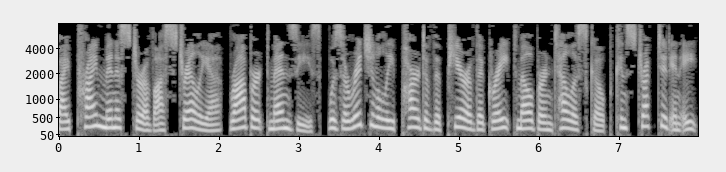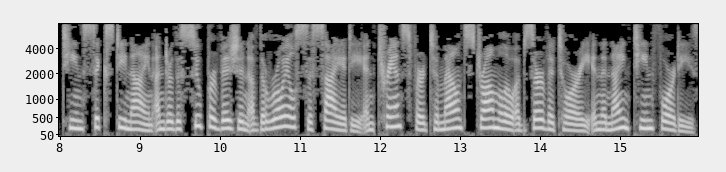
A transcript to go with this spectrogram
by Prime Minister of Australia, Robert Menzies, was originally part of the pier of the Great Melbourne Telescope constructed in 1869 under the supervision of the Royal Society and transferred to Mount Stromlo Observatory in the 1940s.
